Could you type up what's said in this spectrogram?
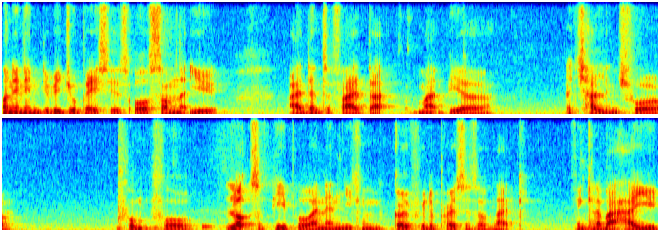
on an individual basis, or some that you identified that might be a a challenge for for for lots of people, and then you can go through the process of like thinking about how you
